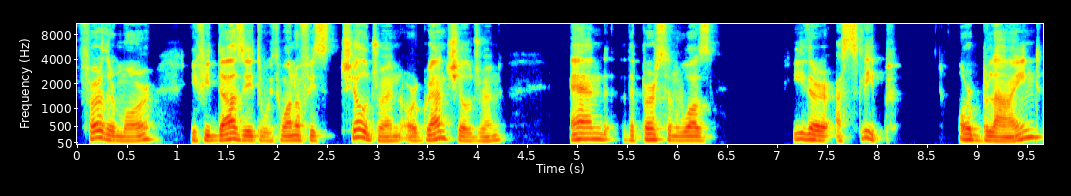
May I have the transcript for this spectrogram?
Furthermore, if he does it with one of his children or grandchildren and the person was either asleep or blind,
